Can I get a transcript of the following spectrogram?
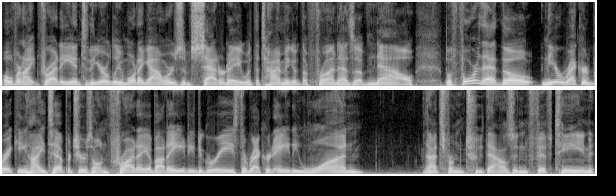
overnight Friday into the early morning hours of Saturday with the timing of the front as of now. Before that, though, near record breaking high temperatures on Friday, about 80 degrees, the record 81. That's from 2015.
